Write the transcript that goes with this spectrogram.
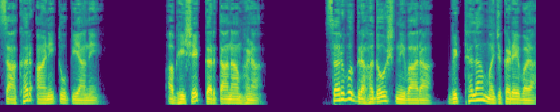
साखर आणि तुपियाने. अभिषेक करताना म्हणा. सर्व ग्रहदोष निवारा विठ्ठला मजकडे वळा.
